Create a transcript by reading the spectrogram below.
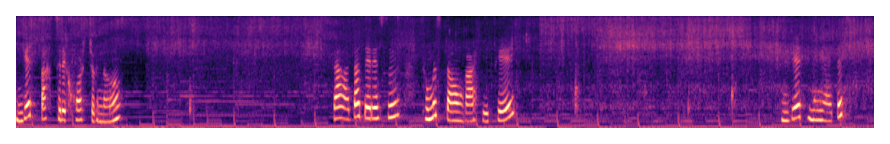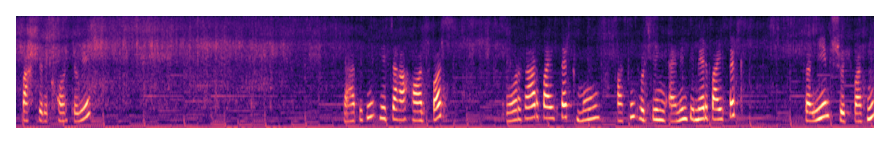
Ингээд баг зэрэг хуурч өгнө. За одоо дээрэс нь төмөс давангаа хийцгээе. Ингээд мөн адил баг зэрэг хуурж өгье. За бидний хийж байгаа хоол бол уургаар баялаг мөн олон төрлийн амин дэмээр баялаг. За ийм шүл болно.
